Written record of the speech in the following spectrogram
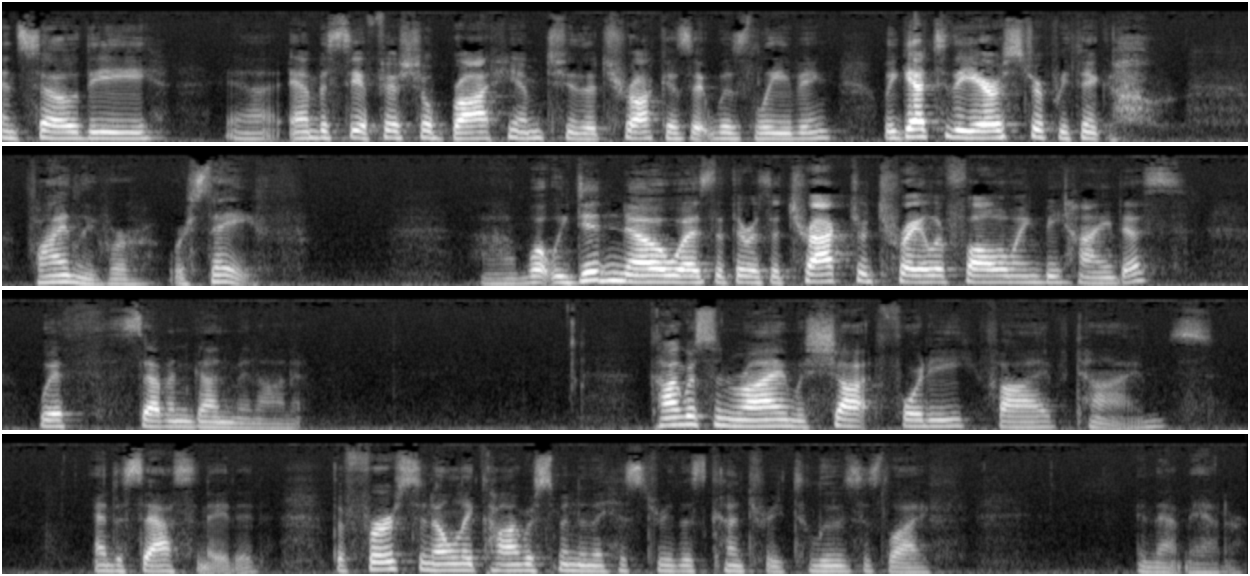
and so the uh, embassy official brought him to the truck as it was leaving. We get to the airstrip, we think, oh, finally, we're, we're safe. Uh, what we didn't know was that there was a tractor trailer following behind us with seven gunmen on it. Congressman Ryan was shot 45 times and assassinated, the first and only congressman in the history of this country to lose his life in that manner.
